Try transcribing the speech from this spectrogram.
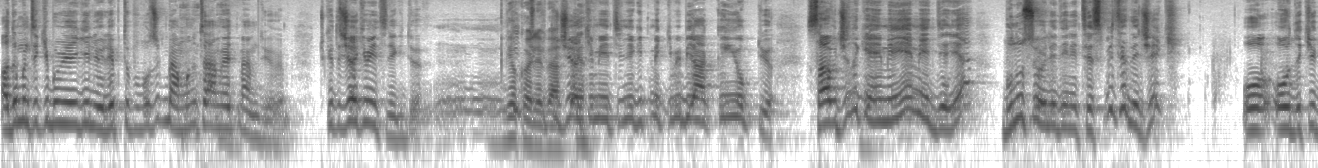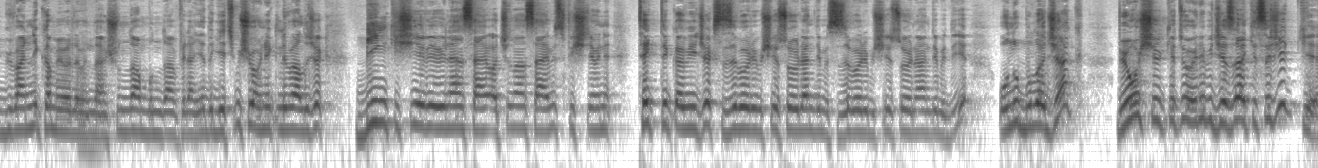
Adamın teki buraya geliyor, laptopu bozuk ben bunu tamir etmem diyorum. Tüketici hakem heyetine gidiyorum. Hmm, Yok git öyle bir Tüketici hakem heyetine gitmek gibi bir hakkın yok diyor. Savcılık EME medyaya bunu söylediğini tespit edecek. O oradaki güvenlik kameralarından şundan bundan filan ya da geçmiş örnekleri alacak. Bin kişiye verilen açılan servis fişlerini tek tek arayacak. Size böyle bir şey söylendi mi? Size böyle bir şey söylendi mi diye. Onu bulacak ve o şirkete öyle bir ceza kesecek ki.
